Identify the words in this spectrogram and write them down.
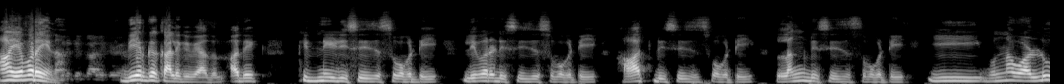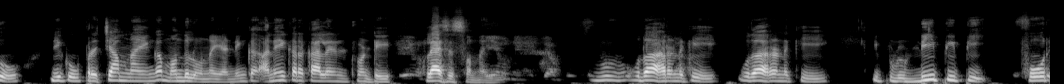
ఆ ఎవరైనా. దీర్ఘకాలిక వ్యాధులు. అదే కిడ్నీ డిసీజెస్ ఒకటి లివర్ డిసీజెస్ ఒకటి హార్ట్ డిసీజెస్ ఒకటి లంగ్ డిసీజెస్ ఒకటి. ఈ ఉన్నవాళ్ళు నీకు ప్రత్యామ్నాయంగా మందులు ఉన్నాయండి. ఇంకా అనేక రకాలైనటువంటి క్లాసెస్ ఉన్నాయి. ఉదాహరణకి ఉదాహరణకి ఇప్పుడు డిపిపి ఫోర్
